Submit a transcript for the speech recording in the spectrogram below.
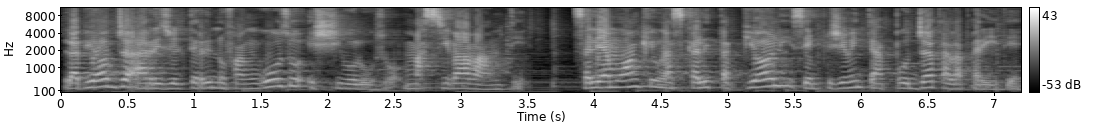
La pioggia ha reso il terreno fangoso e scivoloso, ma si va avanti. Saliamo anche una scaletta a pioli semplicemente appoggiata alla parete,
